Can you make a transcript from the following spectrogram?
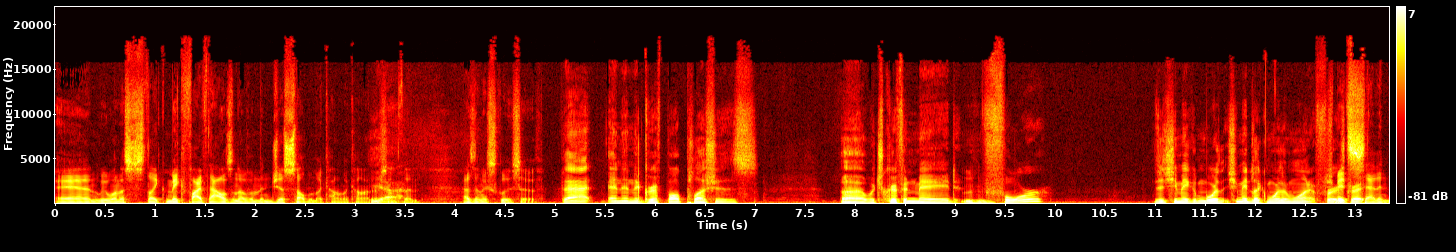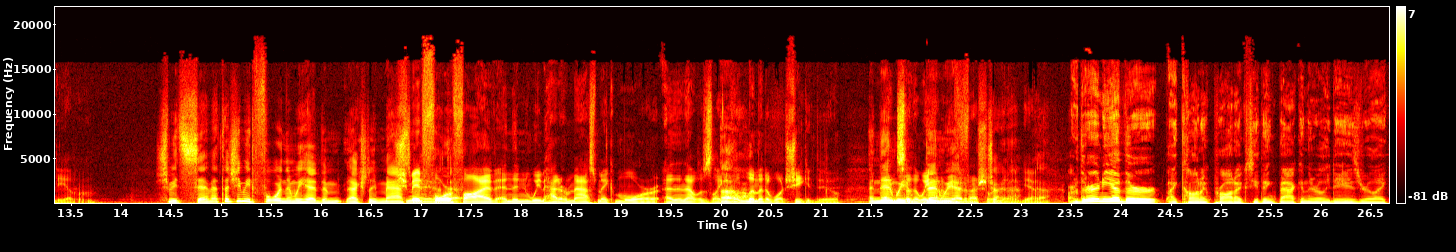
and we want to like make five thousand of them and just sell them at Comic Con or Yeah. something as an exclusive. that, and then the Grifball plushes, uh, which Griffon made Mhm. four. Did she make more? Than, she made like more than one at first. She made right? seventy of them. She made seven. I thought she made four, and then we had them actually mass. She made made four or that. five, and then we had her mass make more, and then that was like the Oh. limit of what she could do. and then and we so then we then had we them had them China. made, yeah. Are there any other iconic products you think back in the early days you're like,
